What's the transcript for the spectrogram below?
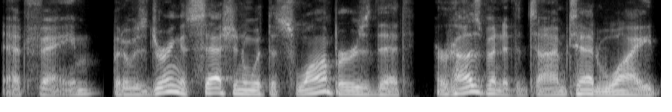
at Fame. But it was during a session with the Swampers that her husband at the time, Ted White,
